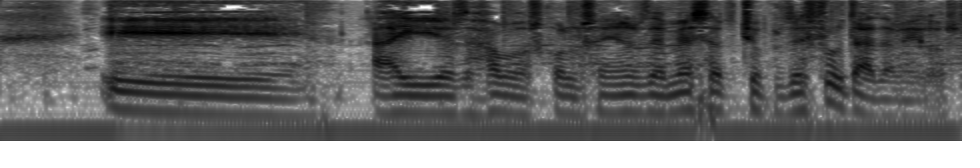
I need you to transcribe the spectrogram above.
Y ahí os dejamos con los señores de Messer Chups. Disfrutad, amigos.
